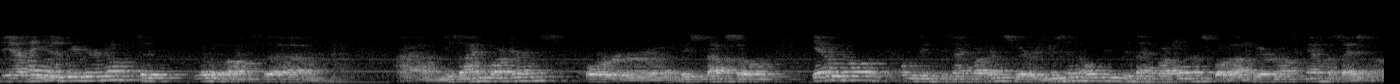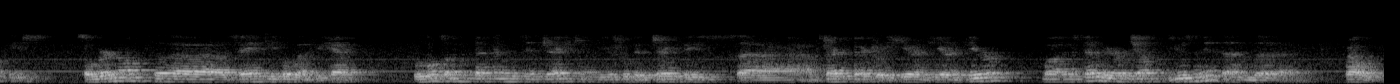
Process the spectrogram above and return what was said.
Yeah, Oh, the, we were not uh, really about uh, um, design patterns or uh, this stuff. So yeah, we know all these design patterns. We are using all these design patterns, but we are not emphasizing on these. So we're not uh, saying people that we have lots of dependency injection. You should inject this uh, abstract vector here and here and here. But instead, we are just using it and uh, well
